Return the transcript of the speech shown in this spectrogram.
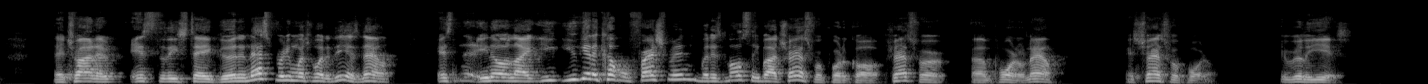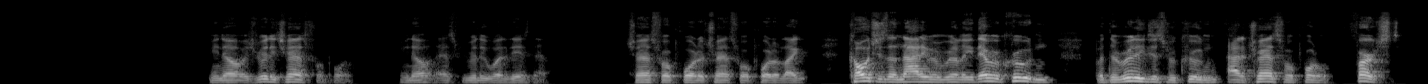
they're trying to instantly stay good, and that's pretty much what it is now. It's you know like you you get a couple freshmen, but it's mostly by transfer protocol, transfer uh, portal. Now it's transfer portal. It really is. You know, it's really transfer portal. You know, that's really what it is now. Transfer portal, transfer portal. Like coaches are not even really they're recruiting, but they're really just recruiting out of transfer portal first.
